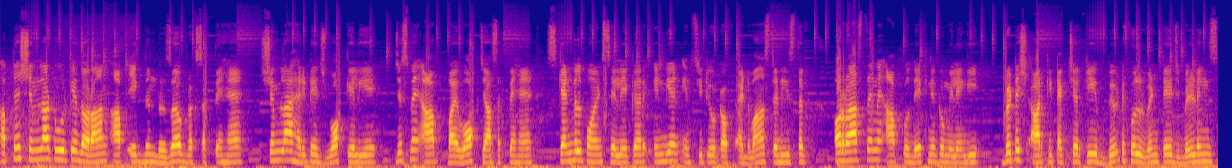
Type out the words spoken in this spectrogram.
अपने शिमला टूर के दौरान आप एक दिन रिज़र्व रख सकते हैं शिमला हेरिटेज वॉक के लिए, जिसमें आप बाय वॉक जा सकते हैं। स्कैंडल पॉइंट से लेकर Indian Institute of Advance Studies तक और रास्ते में आपको देखने को मिलेंगी ब्रिटिश आर्किटेक्चर की ब्यूटीफुल विंटेज बिल्डिंग्स,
